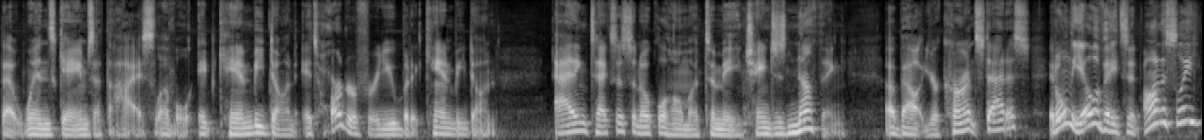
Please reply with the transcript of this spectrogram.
that wins games at the highest level. It can be done. It's harder for you, but it can be done. Adding Texas and Oklahoma to me changes nothing about your current status. It only elevates it, honestly.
